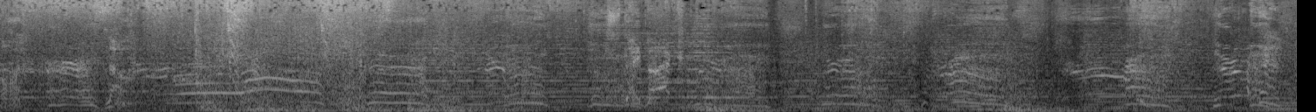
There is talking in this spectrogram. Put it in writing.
Oh, no. Stay back!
